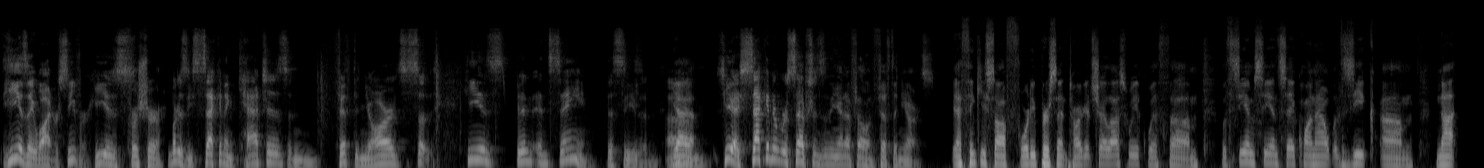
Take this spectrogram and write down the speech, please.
he is a wide receiver. He is for sure. What is he? Second in catches and fifth in yards. So he has been insane this season. Yeah, um, yeah. Second in receptions in the NFL and fifth in yards. I think he saw forty percent target share last week with um, with CMC and Saquon out with Zeke um, not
